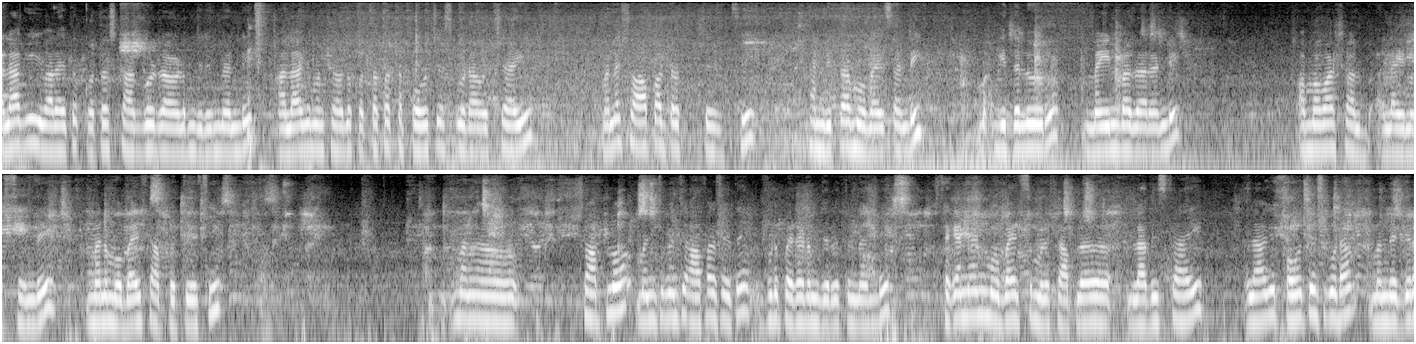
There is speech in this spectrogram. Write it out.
అలాగే ఇవాళ అయితే కొత్త స్టాక్ కూడా రావడం జరిగిందండి. అలాగే మన షాప్లో కొత్త కొత్త పౌచెస్ కూడా వచ్చాయి. మన షాప్ అడ్రస్ వచ్చేసి హన్విత మొబైల్స్ అండి. గిద్దలూరు మెయిన్ బజార్ అండి. అమ్మవారి షాప్ లైన్ వస్తుంది. మన మొబైల్ షాప్ వచ్చేసి మన షాప్లో మంచి మంచి ఆఫర్స్ అయితే ఇప్పుడు పెట్టడం జరుగుతుందండి. సెకండ్ హ్యాండ్ మొబైల్స్ మన షాప్లో లభిస్తాయి. అలాగే పౌచెస్ కూడా మన దగ్గర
